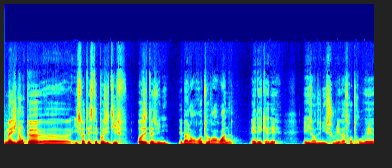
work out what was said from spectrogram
Imaginons que euh, ils soient testés positifs aux États-Unis. Et ben leur retour à Rouen est décalé. Et Jean-Denis Soulet va se retrouver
